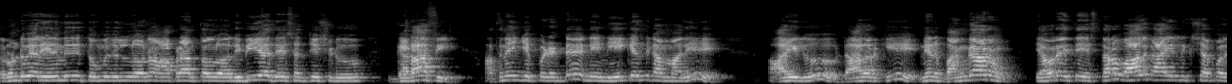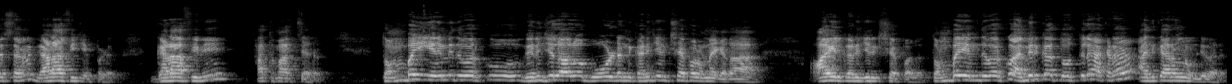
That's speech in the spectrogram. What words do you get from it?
రెండు వేల ఎనిమిది తొమ్మిదిలోనూ ఆ ప్రాంతంలో లిబియా దేశ అధ్యక్షుడు గడాఫీ అతనేం చెప్పాడంటే నేను నీకెందుకు అమ్మాలి ఆయిల్ డాలర్కి నేను బంగారం ఎవరైతే ఇస్తారో వాళ్ళకి ఆయిల్ నిక్షేపాలు ఇస్తారని గడాఫీ చెప్పాడు. గడాఫీని హతమార్చారు. తొంభై ఎనిమిది వరకు వెనిజులాలో బోల్డ్ అని ఖనిజ నిక్షేపాలు ఉన్నాయి కదా ఆయిల్ ఖనిజ నిక్షేపాలు. తొంభై ఎనిమిది వరకు అమెరికా తోత్తులే అక్కడ అధికారంలో ఉండేవారు.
